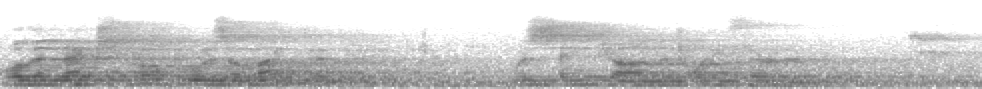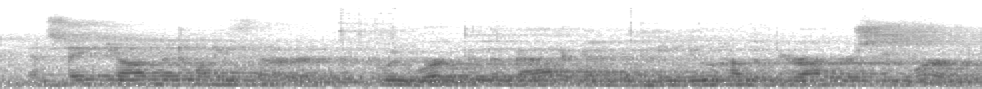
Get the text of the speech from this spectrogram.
Well, the next Pope who was elected was St. John the 23rd. And St. John the 23rd, who had worked in the Vatican and he knew how the bureaucracy worked,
